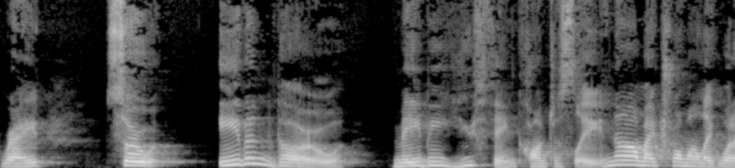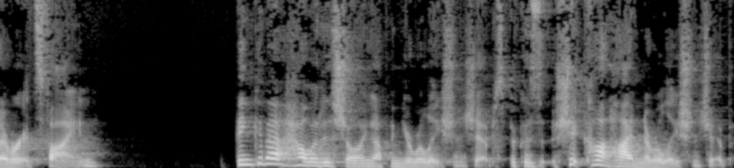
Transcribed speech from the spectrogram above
right? So even though maybe you think consciously, no, my trauma, like whatever, it's fine. Think about how it is showing up in your relationships because shit can't hide in a relationship.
